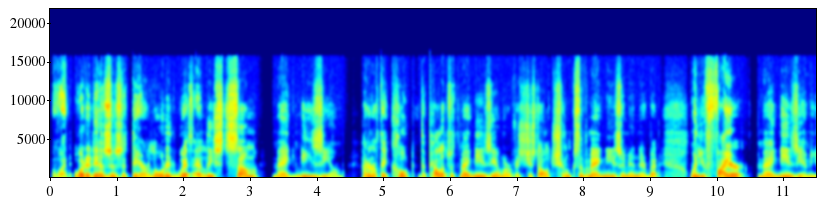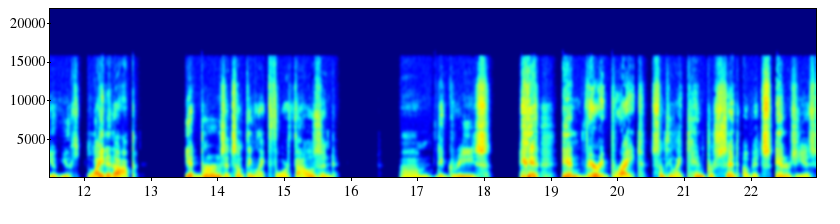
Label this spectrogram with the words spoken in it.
what, what it is is that they are loaded with at least some magnesium. I don't know if they coat the pellets with magnesium or if it's just all chunks of magnesium in there. But when you fire magnesium, you, you light it up, it burns at something like 4,000 um, degrees and very bright. Something like 10% of its energy is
